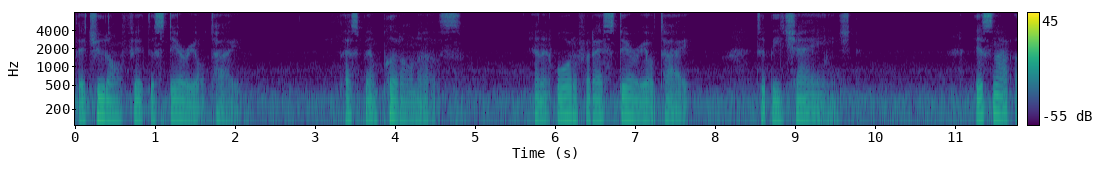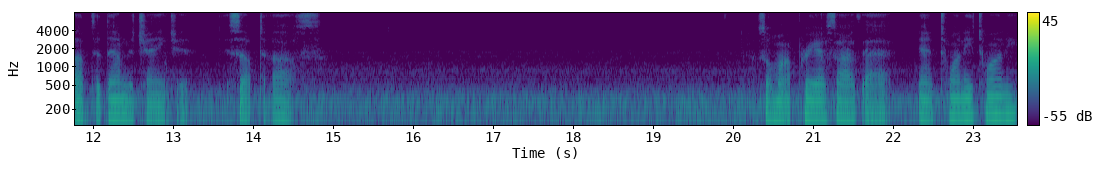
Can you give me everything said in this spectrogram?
that you don't fit the stereotype that's been put on us. And in order for that stereotype to be changed, it's not up to them to change it, it's up to us. So, my prayers are that in 2020,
